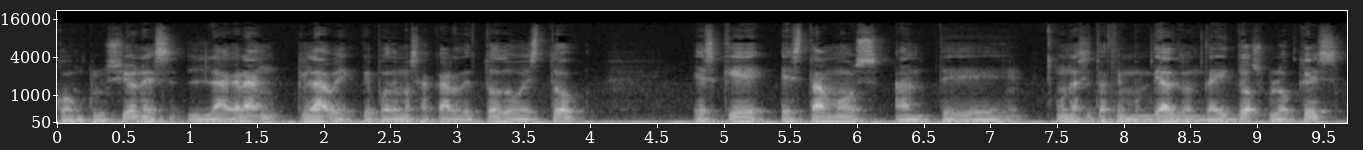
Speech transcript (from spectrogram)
conclusiones. La gran clave que podemos sacar de todo esto es que estamos ante una situación mundial donde hay dos bloques,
